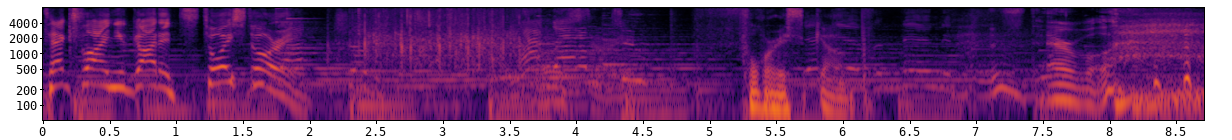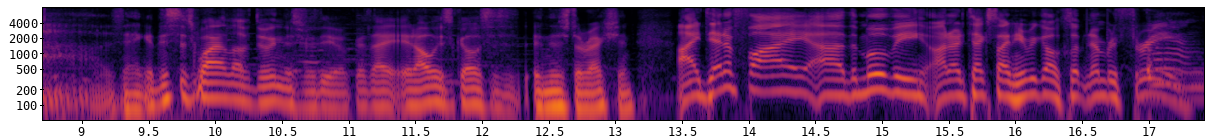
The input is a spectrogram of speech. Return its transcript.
Text line, you got it. It's Toy Story. I got 'em too. Forrest Gump. This is terrible. Zanga. This is why I love doing this with you because it always goes in this direction. Identify uh, the movie on our text line. Here we go. Clip number three. When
